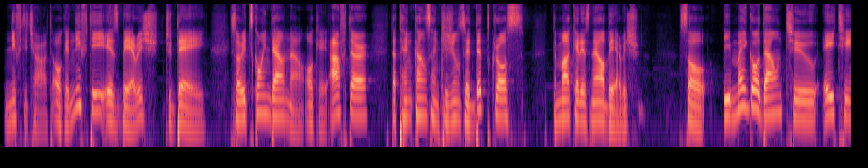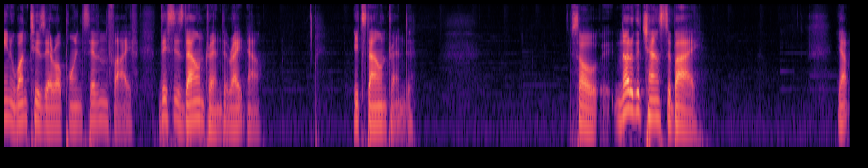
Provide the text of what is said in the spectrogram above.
Nifty chart. Okay, Nifty is bearish today. So it's going down now. Okay, after the Tenkan-sen, Kijun-sen dead cross, the market is now bearish. So it may go down to 18120.75. This is downtrend right now. It's downtrend. So not a good chance to buy. Yep.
